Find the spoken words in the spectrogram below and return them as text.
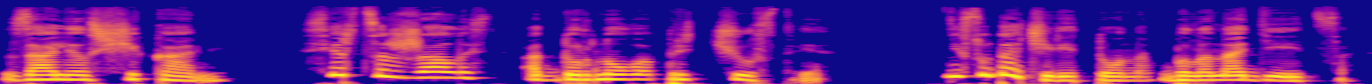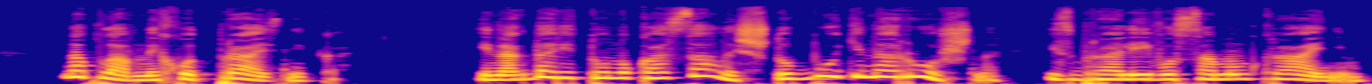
залил щеками. Сердце сжалось от дурного предчувствия. Не с удачи Ритона было надеяться на плавный ход праздника. Иногда Ритону казалось, что боги нарочно избрали его самым крайним,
